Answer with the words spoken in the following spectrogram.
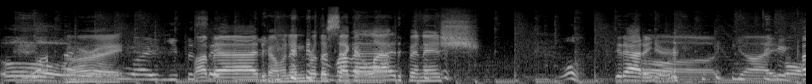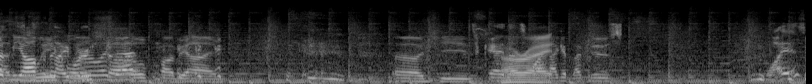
Oh. All right. Why have you My bad. me? Coming in for the second bad. lap finish. Whoa. Oh, get out of here. Oh, guys. You Oh, cut me off in the sniper corner like that. So far behind. Oh, jeez. Okay, that's right. fine. I get my boost. Why is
